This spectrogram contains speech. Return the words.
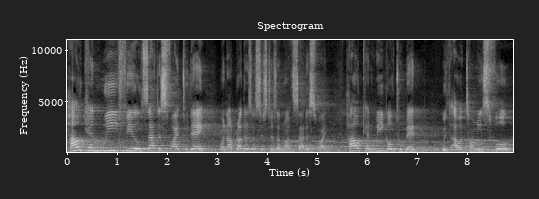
How can we feel satisfied today when our brothers and sisters are not satisfied? How can we go to bed with our tummies full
